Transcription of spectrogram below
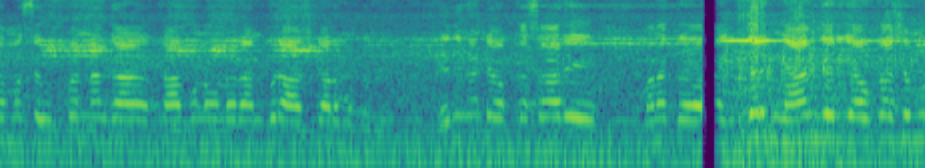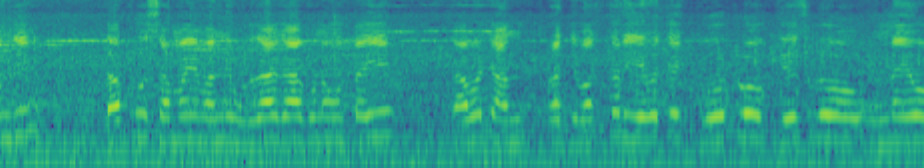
సమస్య ఉత్పన్నం కాకుండా ఉండడానికి కూడా ఆస్కారం ఉంటుంది. ఎందుకంటే ఒక్కసారి మనకు ఇద్దరికి న్యాయం జరిగే అవకాశం ఉంది. డబ్బు సమయం అన్ని వృధా కాకుండా ఉంటాయి. కాబట్టి ప్రతి ఒక్కరు ఏవైతే కోర్టులో కేసులు ఉన్నాయో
